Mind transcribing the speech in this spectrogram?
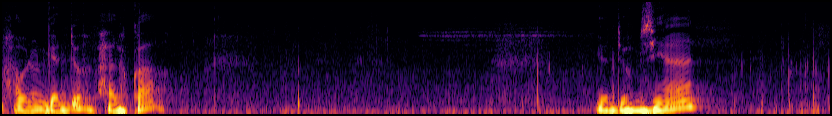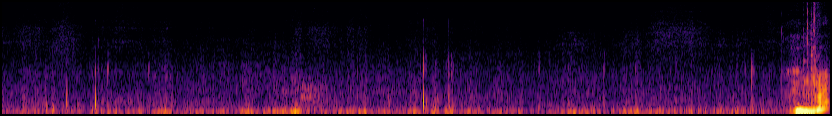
نحاولوا نقادوه بحال هكا. قادوه مزيان هو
